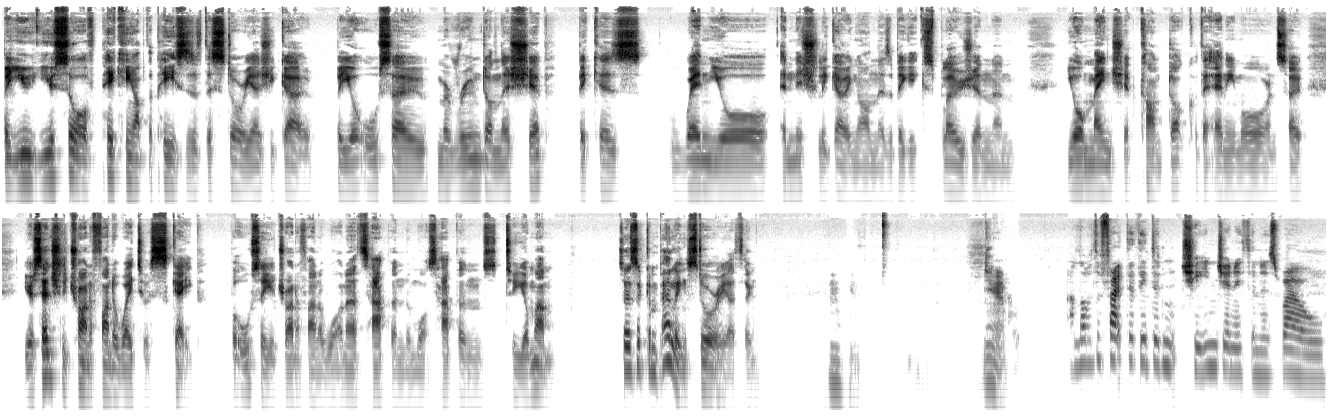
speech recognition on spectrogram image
But you you sort of picking up the pieces of this story as you go, but you're also marooned on this ship because when you're initially going on, there's a big explosion and your main ship can't dock with it anymore. And so you're essentially trying to find a way to escape, but also you're trying to find out what on earth's happened and what's happened to your mum. So it's a compelling story, I think. Mm-hmm. Yeah. I love the fact that they didn't change anything as well,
